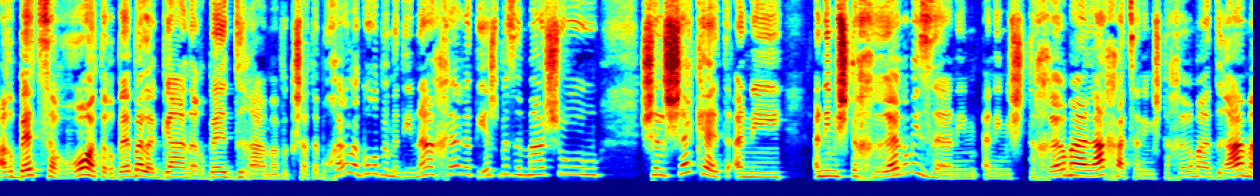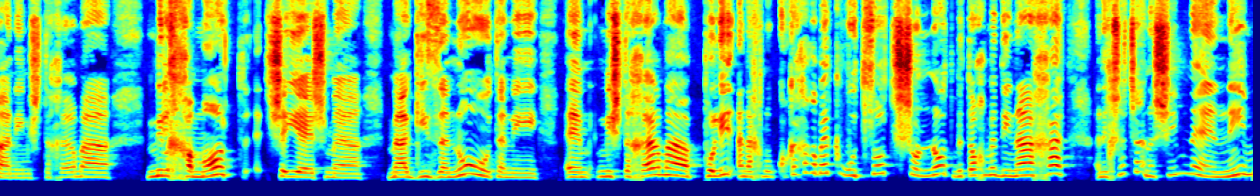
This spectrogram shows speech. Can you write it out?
הרבה צרות, הרבה בלגן, הרבה דרמה, וכשאתה בוחר לגור במדינה אחרת, יש בזה משהו של שקט. אני, אני משתחרר מזה, אני, אני משתחרר מהלחץ, אני משתחרר מהדרמה, אני משתחרר מהמלחמות שיש, מה, מהגזענות, אני אה, משתחרר מהפוליט... אנחנו כל כך הרבה קבוצות שונות בתוך מדינה אחת. אני חושבת שאנשים נהנים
